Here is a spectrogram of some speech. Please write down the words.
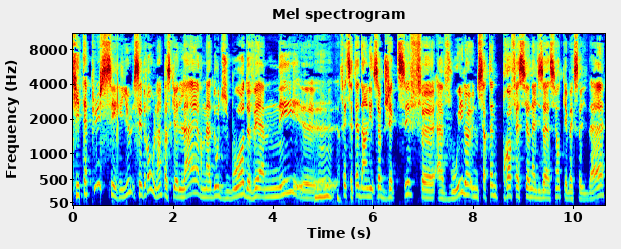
qui était plus sérieux. C'est drôle, hein, parce que l'ère Nadeau-Dubois devait amener, euh, mm. en fait, c'était dans les objectifs euh, avoués, là, une certaine professionnalisation de Québec solidaire.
